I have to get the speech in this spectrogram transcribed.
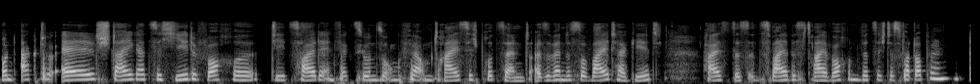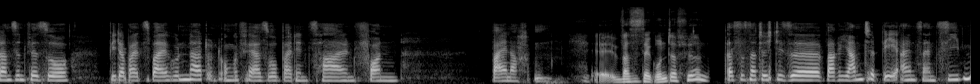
und aktuell steigert sich jede Woche die Zahl der Infektionen so ungefähr um 30 Prozent. Also wenn das so weitergeht, heißt es, in zwei bis drei Wochen wird sich das verdoppeln. Dann sind wir so wieder bei 200 und ungefähr so bei den Zahlen von Weihnachten. Äh, was ist der Grund dafür? Das ist natürlich diese Variante B117,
